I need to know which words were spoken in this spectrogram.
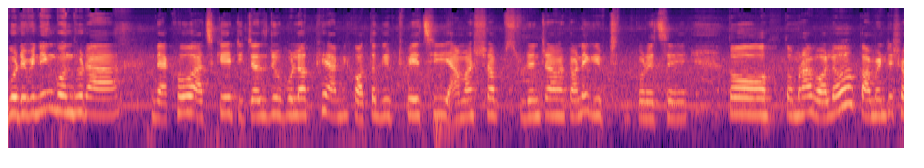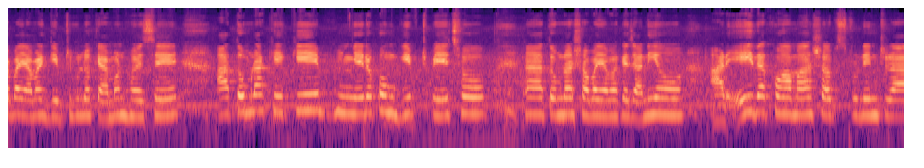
গুড ইভিনিং বন্ধুরা। দেখো, আজকে টিচার্স ডে উপলক্ষে আমি কত গিফট পেয়েছি। আমার সব স্টুডেন্টরা আমাকে অনেক গিফট করেছে। তো তোমরা বলো কমেন্টে সবাই আমার গিফটগুলো কেমন হয়েছে? আর তোমরা কে কে এরকম গিফট পেয়েছ? তোমরা সবাই আমাকে জানিও। আর এই দেখো, আমার সব স্টুডেন্টরা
